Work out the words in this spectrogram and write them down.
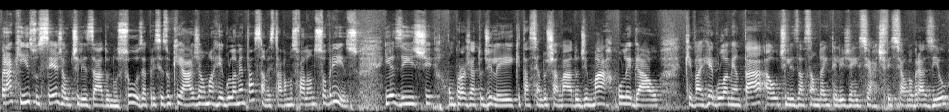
Para que isso seja utilizado no SUS, é preciso que haja uma regulamentação. Estávamos falando sobre isso. E existe um projeto de lei que está sendo chamado de Marco Legal, que vai regulamentar a utilização da inteligência artificial no Brasil,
